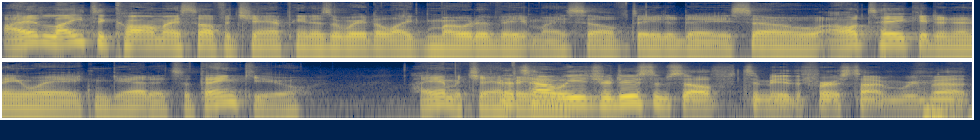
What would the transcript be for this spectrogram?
I like to call myself a champion as a way to like motivate myself day to day. So I'll take it in any way I can get it. So thank you. I am a champion. That's how he introduced himself to me the first time we met.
